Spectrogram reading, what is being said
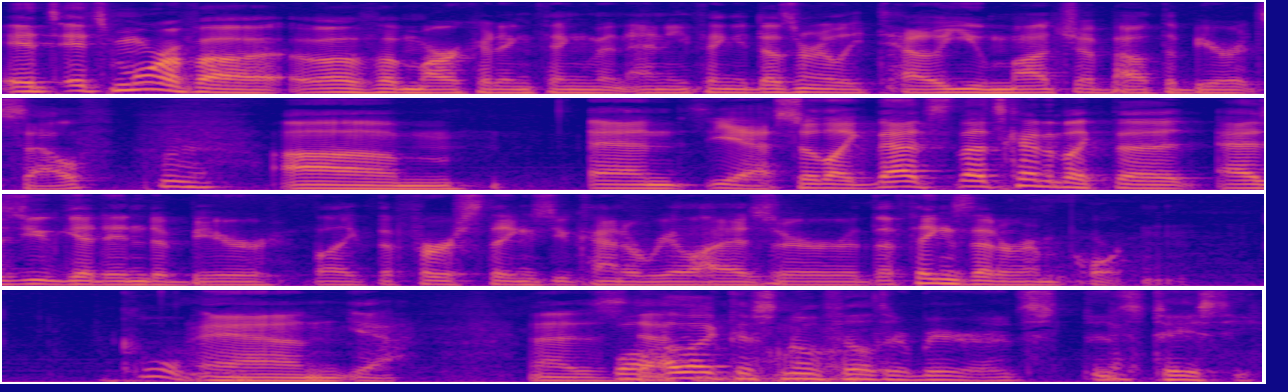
it's it's more of a of a marketing thing than anything. It doesn't really tell you much about the beer itself. Um, and yeah, so like that's that's kind of like the as you get into beer, like the first things you kind of realize are the things that are important. Cool. And yeah, that is Well, I like definitely this no filter beer. It's it's tasty.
